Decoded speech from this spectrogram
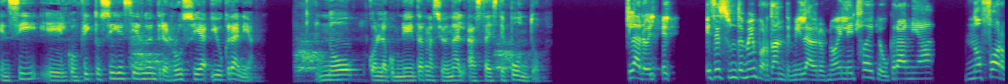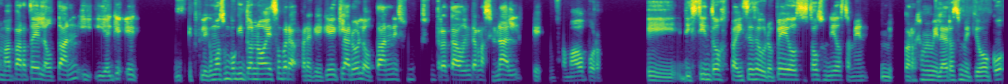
en sí el conflicto sigue siendo entre Rusia y Ucrania no con la comunidad internacional hasta este punto. Claro, ese es un tema importante, Milagros, ¿no? El hecho de que Ucrania no forma parte de la OTAN, y, hay que, eh, expliquemos un poquito no eso para, para que quede claro, la OTAN es un, tratado internacional que, formado por eh, distintos países europeos, Estados Unidos también, corrígeme Milagros si me equivoco,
